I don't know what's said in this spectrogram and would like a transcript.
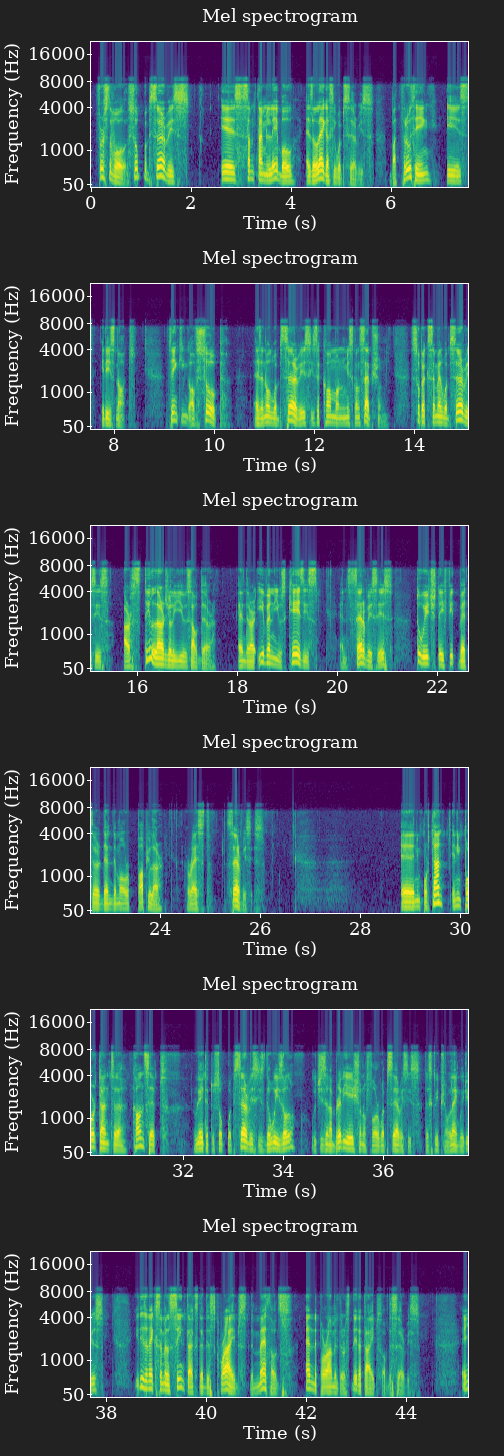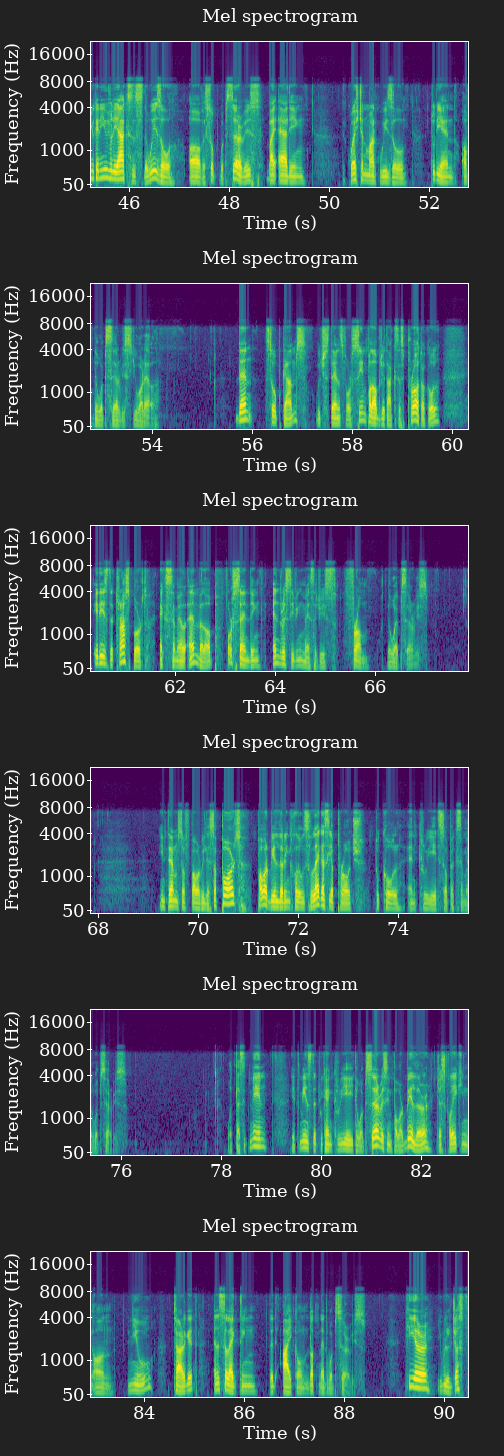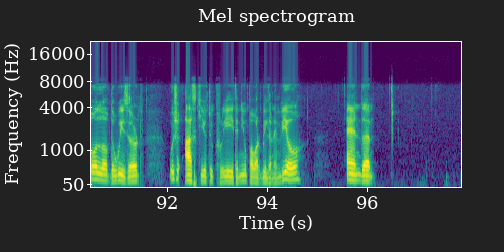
First of all, SOAP Web Service is sometimes labeled as a legacy web service, but true thing is it is not. Thinking of SOAP as an old web service is a common misconception. SOAP XML web services are still largely used out there, and there are even use cases and services to which they fit better than the more popular REST services. An important, an important uh, concept related to SOAP Web Service is the WSDL, which is an abbreviation for Web Services Description Languages, it is an XML syntax that describes the methods and the parameters data types of the service. And you can usually access the WSDL of a SOAP web service by adding the question mark WSDL to the end of the web service URL. Then SOAP comes, which stands for Simple Object Access Protocol. It is the transport XML envelope for sending and receiving messages from the web service. In terms of Power Builder support, Power Builder includes legacy approach to call and create SOAP XML web service. What does it mean? It means that you can create a web service in Power Builder just clicking on New, Target, and selecting the icon .NET Web Service. Here, you will just follow the wizard, which will ask you to create a new Power Builder and uh,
